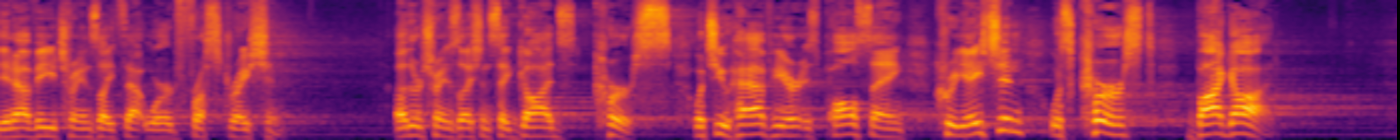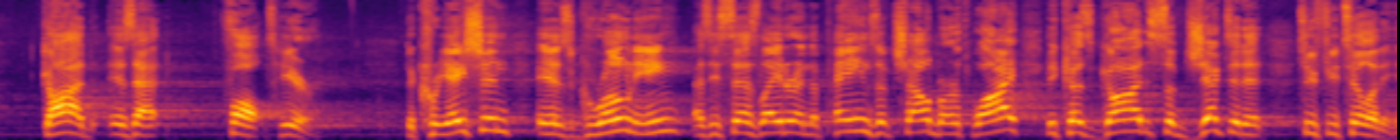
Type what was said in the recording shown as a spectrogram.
The NIV translates that word frustration. Other translations say God's curse. What you have here is Paul saying creation was cursed by God. God is at fault here. The creation is groaning, as he says later, in the pains of childbirth. Why? Because God subjected it to futility.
